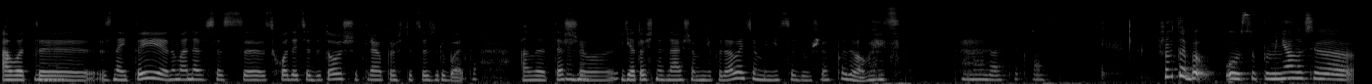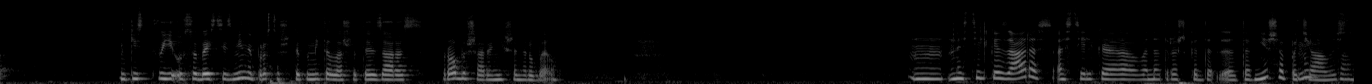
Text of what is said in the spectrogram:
а от mm-hmm. е, знайти ну, мене все сходиться до того, що треба просто це зробити. Але те, що mm-hmm. я точно знаю, що мені подобається, мені це дуже подобається. Ну да, це класно. Що в тебе помінялося? Якісь твої особисті зміни, просто що ти помітила, що ти зараз робиш, а раніше не робила? Не стільки зараз, а стільки воно трошки давніше ну, почалось. Ну,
